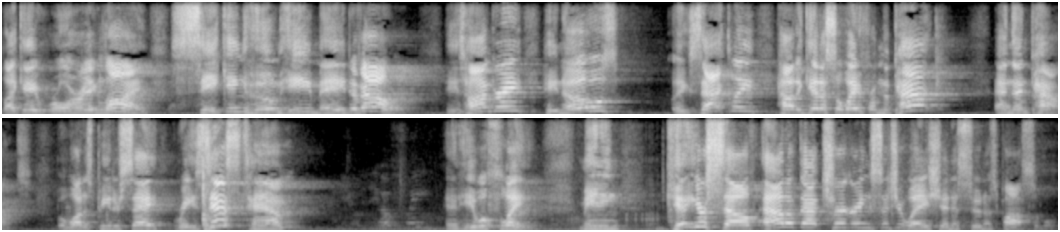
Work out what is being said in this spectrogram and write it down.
like a roaring lion, seeking whom he may devour. He's hungry. He knows exactly how to get us away from the pack and then pounce. But what does Peter say? Resist him and he will flee. Meaning, get yourself out of that triggering situation as soon as possible.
